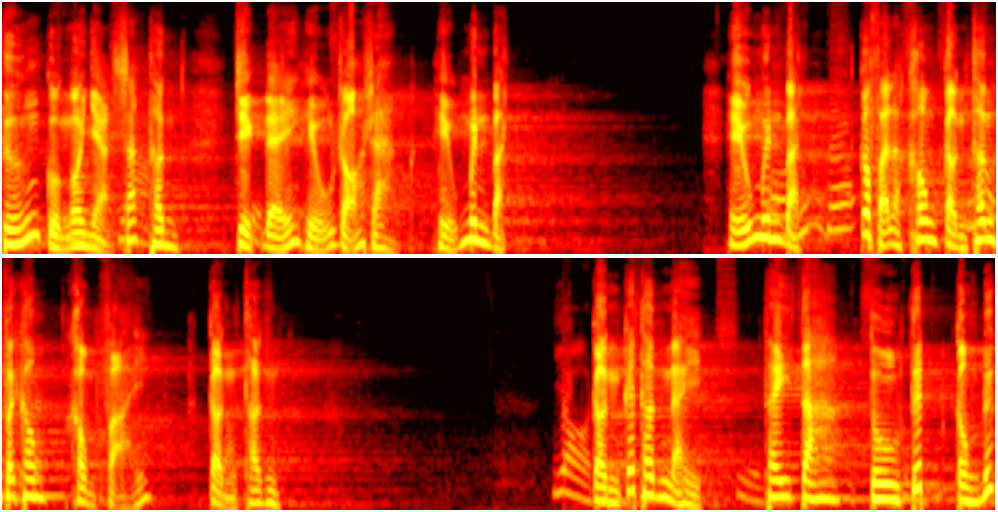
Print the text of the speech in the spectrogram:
tướng của ngôi nhà sát thân triệt để hiểu rõ ràng, hiểu minh bạch. Hiểu minh bạch có phải là không cần thân phải không? Không phải. Cần thân. Cần cái thân này, thay ta tu tích công đức.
